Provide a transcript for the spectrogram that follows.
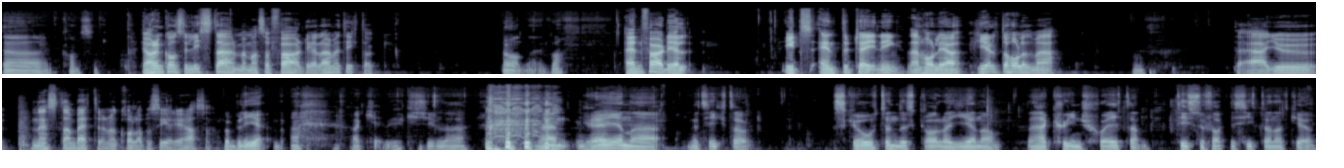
Det är konstigt. Jag har en konstig lista här med massa fördelar med TikTok. Ja, nej, va? En fördel. It's entertaining. Den håller jag helt och hållet med. Mm. Det är ju nästan bättre än att kolla på serier alltså. Problem... äh, Okej, vi kan chilla här. Men grejen är med TikTok, skroten du scrollar igenom, den här cringe-skiten, tills du faktiskt hittar något kul.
